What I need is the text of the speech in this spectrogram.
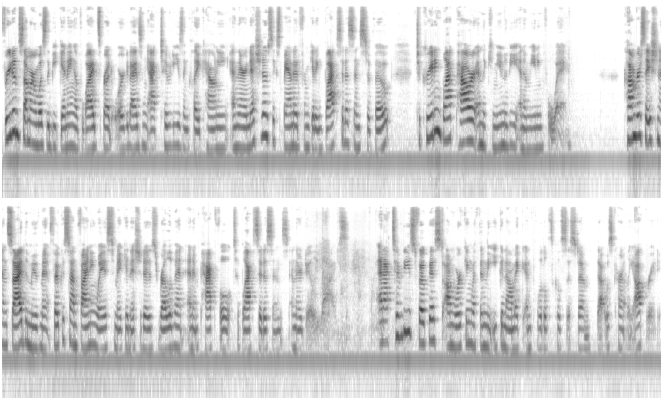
Freedom Summer was the beginning of widespread organizing activities in Clay County, and their initiatives expanded from getting black citizens to vote to creating black power in the community in a meaningful way. Conversation inside the movement focused on finding ways to make initiatives relevant and impactful to Black citizens and their daily lives, and activities focused on working within the economic and political system that was currently operating.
